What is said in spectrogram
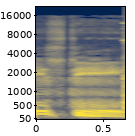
Tasty.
